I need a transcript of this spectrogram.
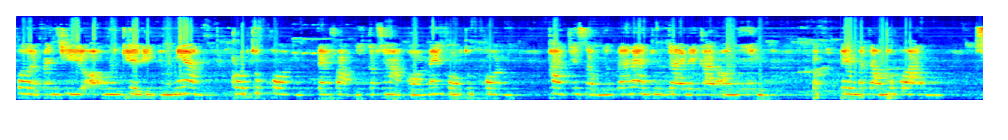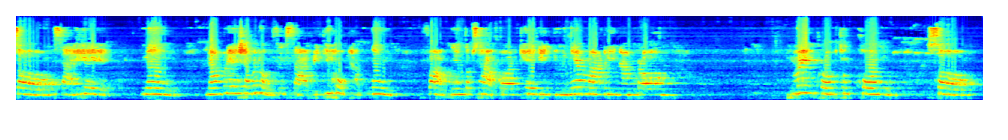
เปิดบัญชีออมเงินเครดิตยูเนียนครบทุกคน แต่ฝากเงินกับสหกรณ์ไม่ครบทุกคน ขาดจิตสำนึกและแรงจูงใจในการออมเงิน เป็นประจำทุกวัน 2. สาเหตุ 1. นักเรียนชั้นประถมศึกษาปีที่6ทับหนึ่งฝากเงินกับสหกรณ์เครดิตยูเนียนมารีนางรอง ไม่ครบทุกคน 2.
